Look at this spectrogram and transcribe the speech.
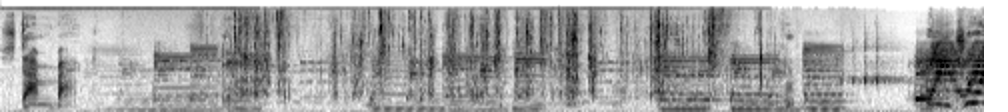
Stand back. Enjoy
